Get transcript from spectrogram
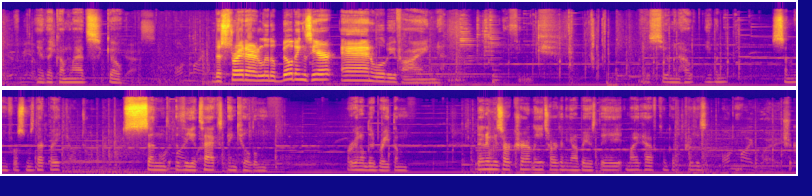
Give me a Here they come, lads. Go. Yes. On my. Destroy their little buildings here, and we'll be fine. I think. I assume and hope, even. Send reinforcements that way. Count on me. Send the attacks and kill them. We're gonna liberate them. The enemies are currently targeting our base. They might have conquered previous. On my way. Sure.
